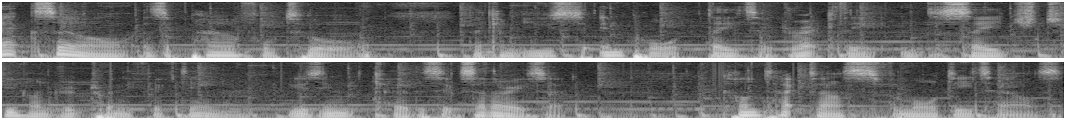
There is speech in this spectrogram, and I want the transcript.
Excel is a powerful tool that can be used to import data directly into Sage 200 2015 using Codis Excelerator. Contact us for more details.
